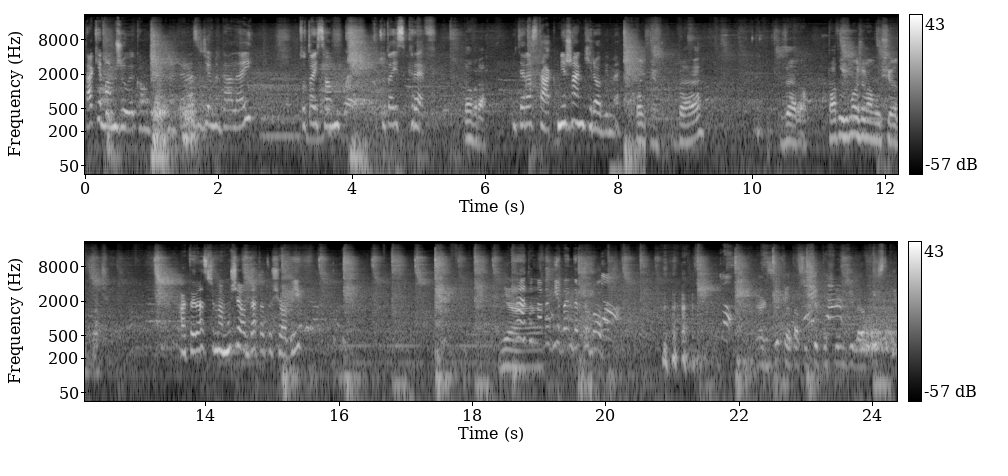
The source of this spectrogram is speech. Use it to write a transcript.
Takie mam żyły konkretne. Teraz idziemy dalej. Tutaj są, tutaj jest krew. Dobra. I teraz tak, mieszanki robimy. Tak jest. B. Zero. Tatuś może mamusi oddać. A teraz czy mamusia odda tatusiowi? Nie. A, to nawet nie będę próbować. Jak zwykle tatuś się poświęci dla wszystkich.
